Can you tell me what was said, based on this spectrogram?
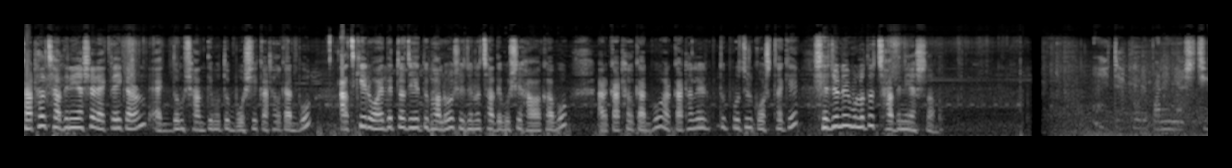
কাঁঠাল ছাদে নিয়ে আসার একটাই কারণ, একদম শান্তি মতো বসে কাঁঠাল কাটবো। আজকের ওয়েদারটা যেহেতু ভালো, সেজন্য ছাদে বসে হাওয়া খাব আর কাঁঠাল কাটবো। আর কাঁঠালের তো প্রচুর কষ্ট থাকে, সেজন্যই মূলত ছাদে নিয়ে আসলাম। এটা পানি নিয়ে আসছি।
